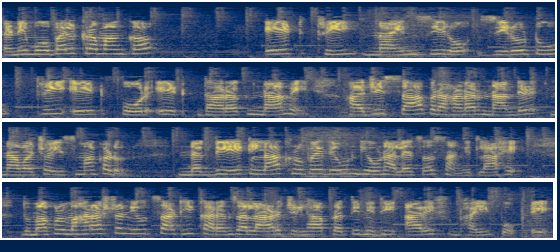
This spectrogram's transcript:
त्यांनी मोबाईल क्रमांक eight three nine zero zero two three eight four eight धारक नामे हाजी साब राहणार नांदेड नावाच्या इस्माकडून नगदी एक लाख रुपये देऊन घेऊन आल्याचं सांगितलं आहे. धुमाकूळ महाराष्ट्र न्यूजसाठी कारंजा लाड जिल्हा प्रतिनिधी आरिफ भाई पोपटे.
